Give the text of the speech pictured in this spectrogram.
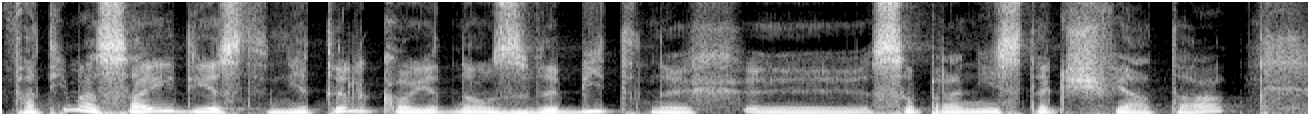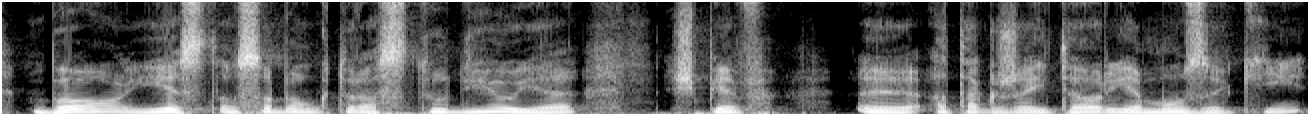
Fatima Said jest nie tylko jedną z wybitnych y, sopranistek świata, bo jest osobą, która studiuje śpiew, y, a także i teorię muzyki.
